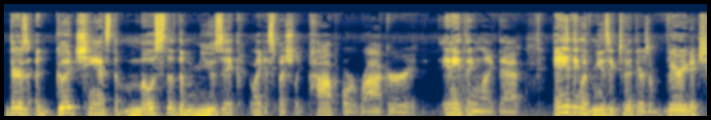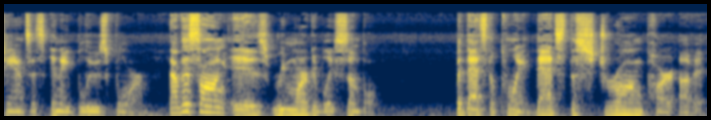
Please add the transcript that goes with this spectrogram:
there's a good chance that most of the music, like especially pop or rock or anything like that, anything with music to it, there's a very good chance it's in a blues form. Now, this song is remarkably simple, but that's the point. That's the strong part of it.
